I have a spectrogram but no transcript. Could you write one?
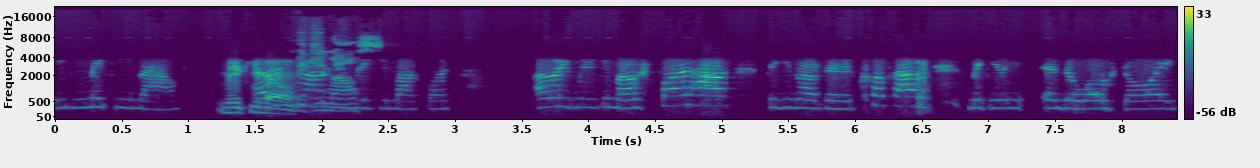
is Mickey Mouse. Mickey Mouse. don't Mickey Mouse. Mickey Mouse was. I like Mickey Mouse Funhouse, Mickey Mouse in the Clubhouse, Mickey in the World Story.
